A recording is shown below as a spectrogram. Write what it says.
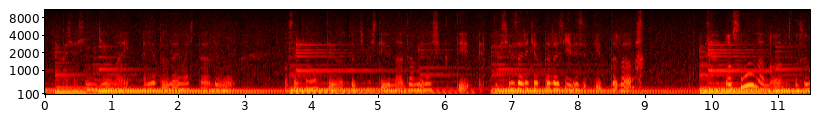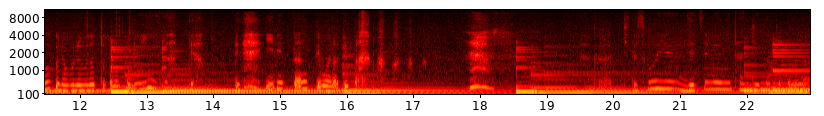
「なんか写真10枚ありがとうございました。でもお酒持ってるのとチュしてるのはダメらしくて募集されちゃったらしいです」って言ったら「あそうなの？なんかすごくラブラブだったからこれいいな」って思って入れたって笑ってた。単純なところが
